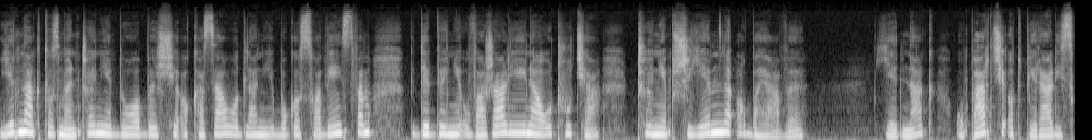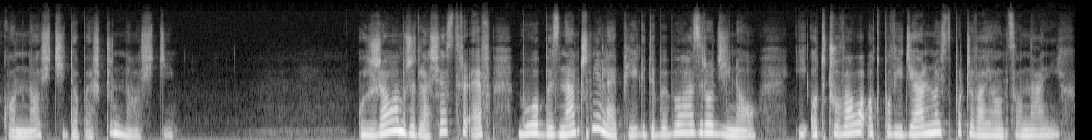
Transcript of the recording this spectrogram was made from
Jednak to zmęczenie byłoby się okazało dla nich błogosławieństwem, gdyby nie uważali na uczucia czy nieprzyjemne objawy. Jednak uparcie odpierali skłonności do bezczynności. Ujrzałam, że dla siostry F byłoby znacznie lepiej, gdyby była z rodziną i odczuwała odpowiedzialność spoczywającą na nich.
